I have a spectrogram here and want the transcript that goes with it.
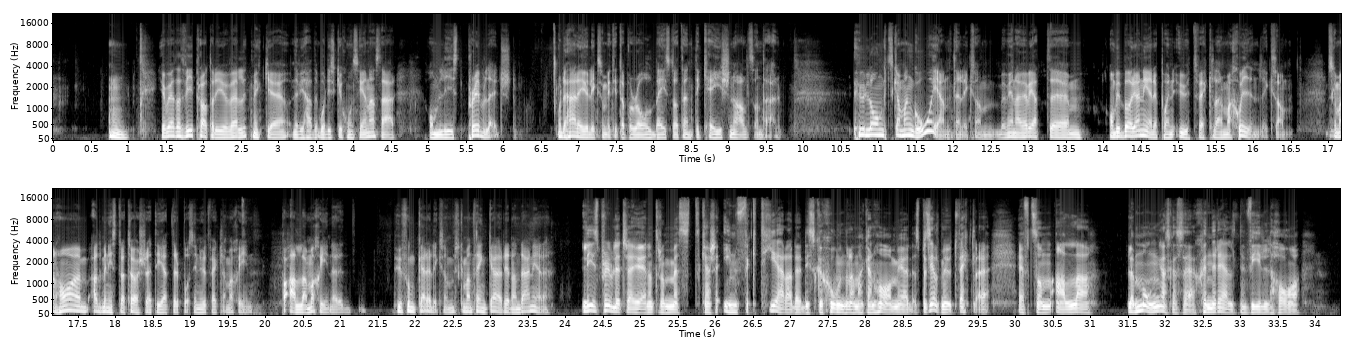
Mm. Jag vet att vi pratade ju väldigt mycket när vi hade vår diskussion senast här om least privileged. Och det här är ju liksom, vi tittar på role-based authentication och allt sånt här. Hur långt ska man gå egentligen? Liksom? Jag menar, jag vet, um, om vi börjar nere på en utvecklarmaskin, liksom. ska man ha administratörsrättigheter på sin utvecklarmaskin? På alla maskiner? Hur funkar det? Liksom? Hur ska man tänka redan där nere? Least privilege är ju en av de mest kanske infekterade diskussionerna man kan ha med, speciellt med utvecklare. Eftersom alla, eller många ska säga, generellt vill ha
